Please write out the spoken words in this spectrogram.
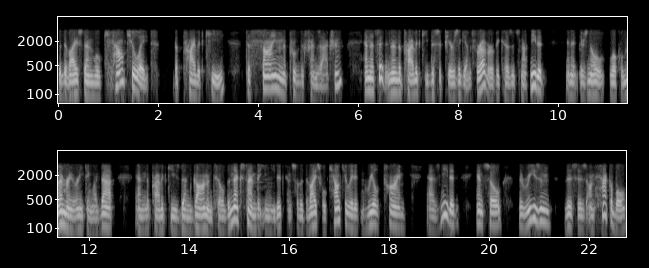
The device then will calculate the private key to sign and approve the transaction. And that's it. And then the private key disappears again forever because it's not needed and it, there's no local memory or anything like that. And the private key is then gone until the next time that you need it. And so the device will calculate it in real time as needed. And so the reason this is unhackable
